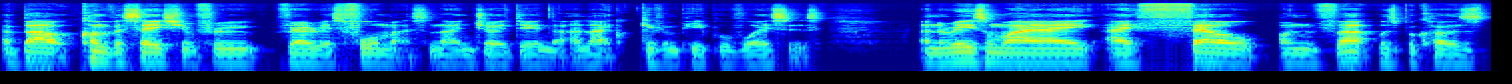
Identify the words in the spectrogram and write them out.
about conversation through various formats, and I enjoy doing that. I like giving people voices. And the reason why I, I fell on that was because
